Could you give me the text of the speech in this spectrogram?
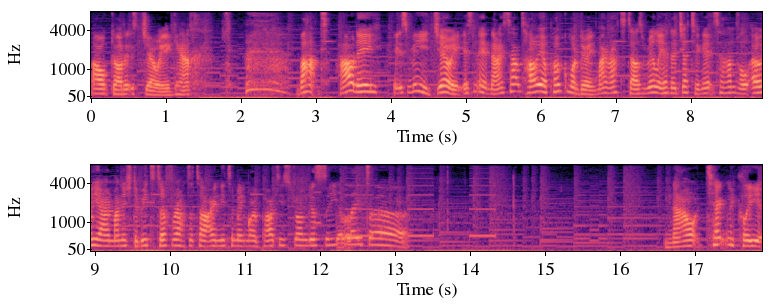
Oh god, it's Joey again. Matt, howdy! It's me, Joey. Isn't it nice out? How are your Pokemon doing? My Rattata's really energetic. It's a handful. Oh yeah, I managed to beat a tough Rattata. I need to make my party stronger. See you later! Now, technically,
